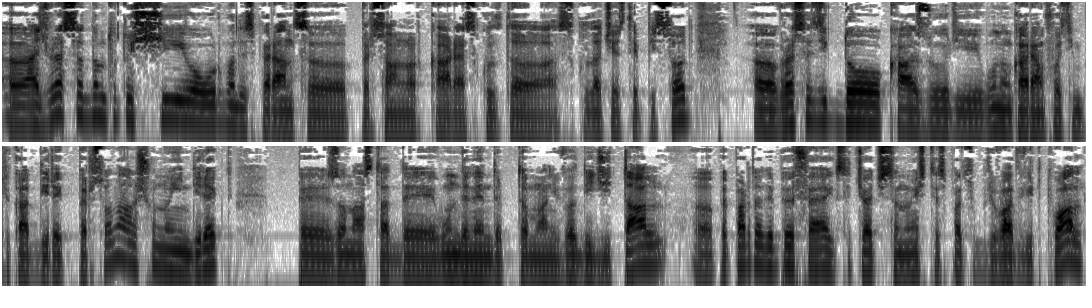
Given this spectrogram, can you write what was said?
Uh, aș vrea să dăm totuși și o urmă de speranță persoanelor care ascultă, ascultă acest episod. Uh, vreau să zic două cazuri, unul în care am fost implicat direct personal și unul indirect pe zona asta de unde ne îndreptăm la nivel digital. Uh, pe partea de PFA există ceea ce se numește spațiu privat virtual,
